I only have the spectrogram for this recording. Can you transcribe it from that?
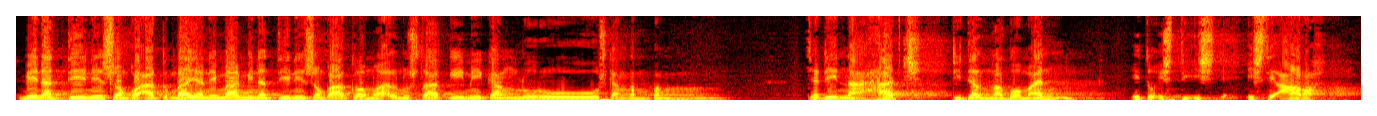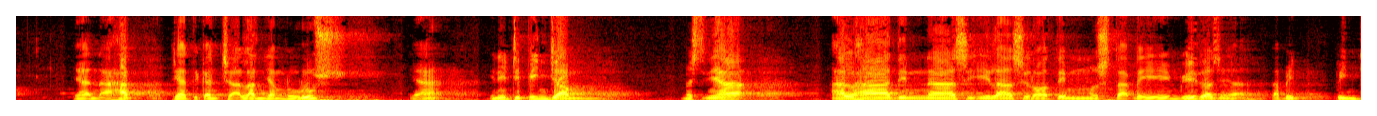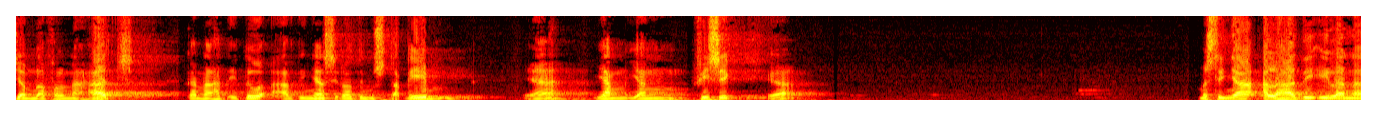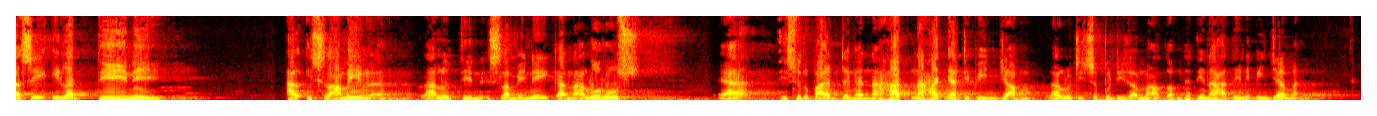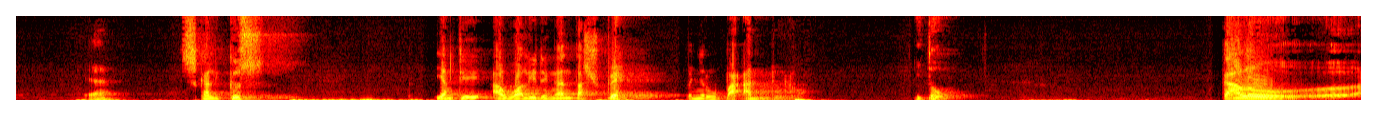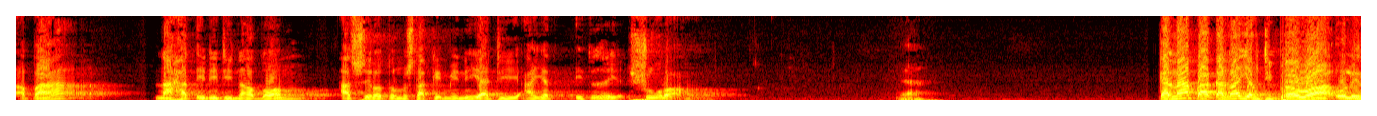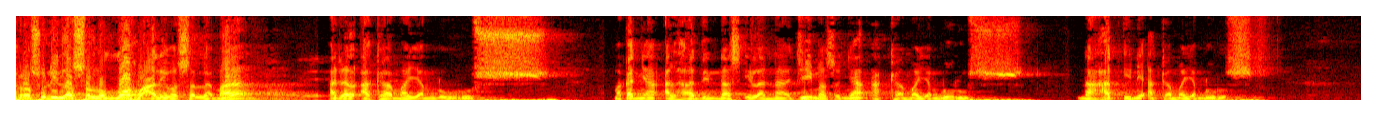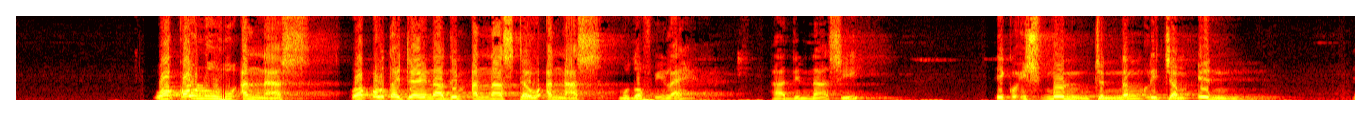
Minad dini sangka aku bayani ma minad dini sangka agama al mustaqimi kang lurus kang lempeng. Jadi nahaj di dalam nadoman itu isti, isti, istiarah. Ya nahat diartikan jalan yang lurus ya. Ini dipinjam. Mestinya al hadin nasi ila siratim mustaqim. Gitu aslinya tapi pinjam lafal nahaj karena nahat itu artinya siratim mustaqim ya yang yang fisik ya. Mestinya al hadi ila nasi ila dini al islami lalu din Islam ini karena lurus ya diserupai dengan nahat, nahatnya dipinjam, lalu disebut di dalam nazam. Jadi nahat ini pinjaman. Ya. Sekaligus yang diawali dengan tasbih penyerupaan dulu. Itu. Kalau apa nahat ini di nazam, asiratul mustaqim ini ya di ayat itu surah. Ya. Karena apa? Karena yang dibawa oleh Rasulullah Shallallahu Alaihi Wasallam adalah agama yang lurus. Makanya al hadin nas ilan naji maksudnya agama yang lurus. Nahat ini agama yang lurus. Wa qawluhu annas wa qawlu tajdai nadim annas dawu annas mudhaf ilaih hadin nasi iku ismun jeneng li jam'in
